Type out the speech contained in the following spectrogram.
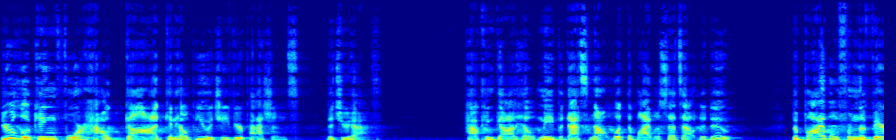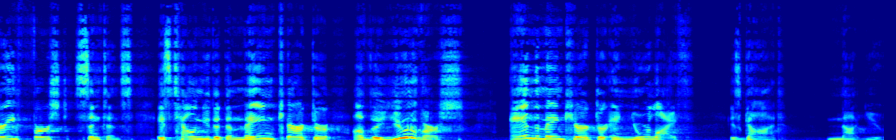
You're looking for how God can help you achieve your passions that you have. How can God help me? But that's not what the Bible sets out to do. The Bible, from the very first sentence, is telling you that the main character of the universe and the main character in your life is God. not you.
